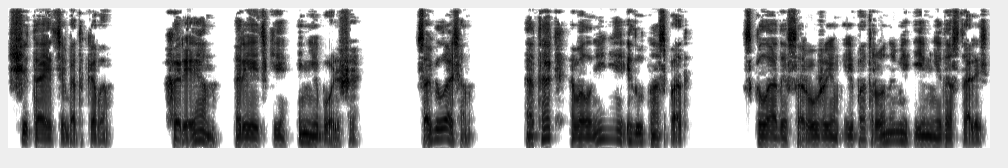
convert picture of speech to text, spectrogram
считает себя таковым. Хрен, редьки, не больше. Согласен. А так, волнения идут на спад. Склады с оружием и патронами им не достались.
